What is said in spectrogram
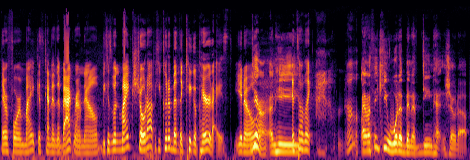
Therefore, Mike is kind of in the background now because when Mike showed up, he could have been the king of paradise, you know? yeah, and he And so I'm like, I don't know. and I think he would have been if Dean hadn't showed up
